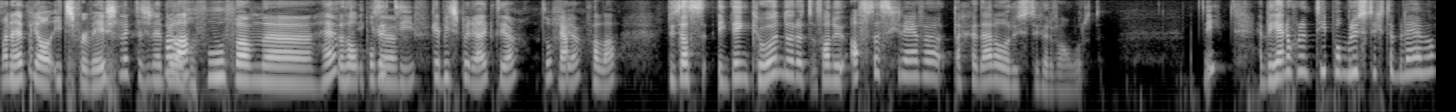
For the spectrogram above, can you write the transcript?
Maar dan heb je al iets verwezenlijkt. Dus dan heb je al een gevoel van... eh, hè? Dat is al ik, eh, positief. ik heb iets bereikt, ja. Tof, ja. Ja, voilà. Dus dat is, ik denk gewoon door het van u af te schrijven, dat je daar al rustiger van wordt. Nee? Heb jij nog een tip om rustig te blijven?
